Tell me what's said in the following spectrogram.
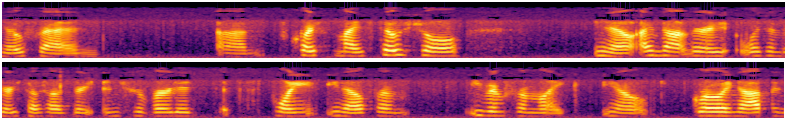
no friends. Um, of course, my social, you know, I'm not very, wasn't very social. I was very introverted at this point, you know, from even from like, you know, growing up and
